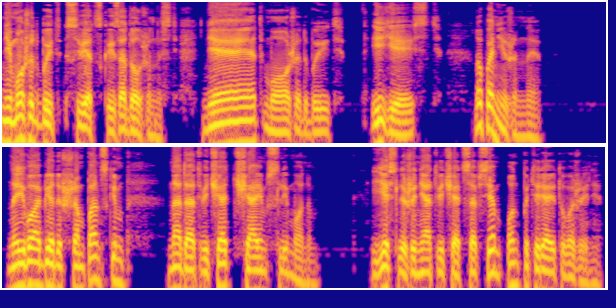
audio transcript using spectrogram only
не может быть светской задолженности. Нет, может быть. И есть, но пониженная. На его обеды с шампанским надо отвечать чаем с лимоном. Если же не отвечать совсем, он потеряет уважение.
